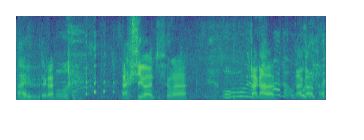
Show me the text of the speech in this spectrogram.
아유, 내가 오. 낚시만 오. 딱 알아. 딱 알아.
